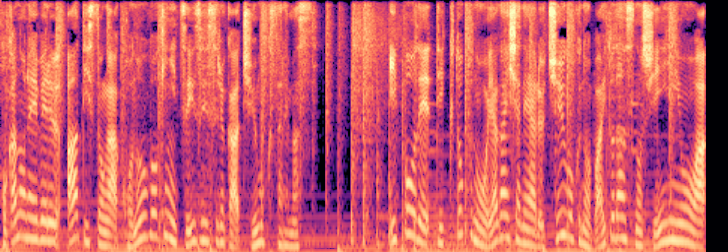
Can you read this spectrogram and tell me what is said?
他のレーベルアーティストがこの動きに追随するか注目されます。一方で TikTok の親会社である中国のバイトダンスの CEO は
